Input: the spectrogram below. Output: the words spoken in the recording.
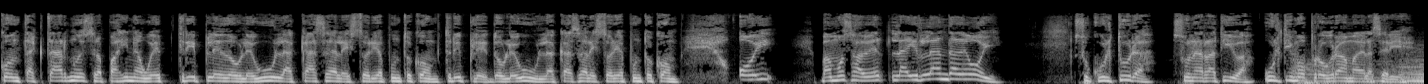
contactar nuestra página web www.lacasadelahistoria.com www.lacasadelahistoria.com Hoy vamos a ver la Irlanda de hoy, su cultura, su narrativa, último programa de la serie.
